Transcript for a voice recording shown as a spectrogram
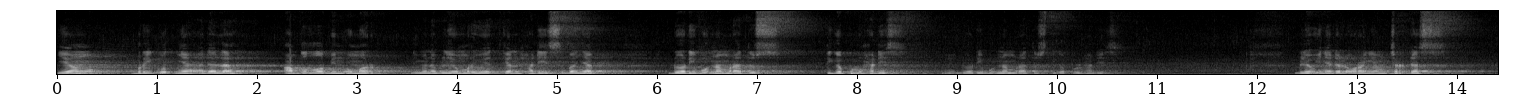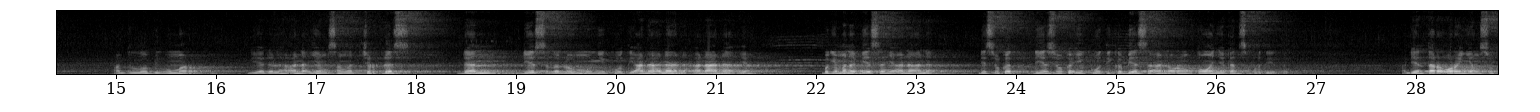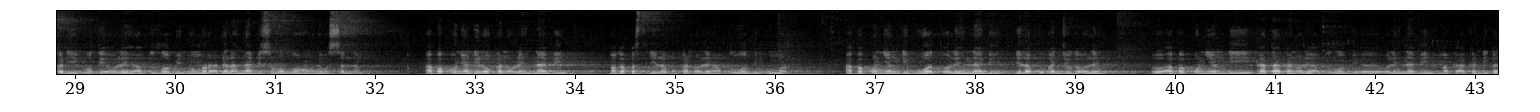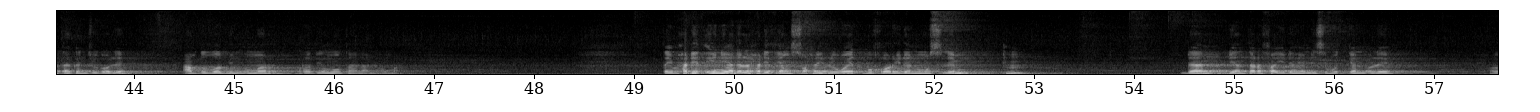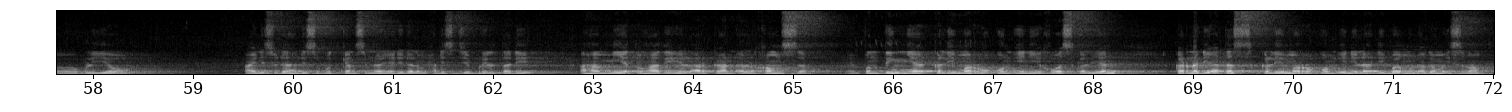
Yang berikutnya adalah Abdullah bin Umar di mana beliau meriwayatkan hadis sebanyak 2630 hadis. 2630 hadis. Beliau ini adalah orang yang cerdas. Abdullah bin Umar dia adalah anak yang sangat cerdas dan dia selalu mengikuti anak-anak anak-anak ya Bagaimana biasanya anak-anak? Dia suka dia suka ikuti kebiasaan orang tuanya kan seperti itu. Di antara orang yang suka diikuti oleh Abdullah bin Umar adalah Nabi sallallahu alaihi wasallam. Apa pun yang dilakukan oleh Nabi, maka pasti dilakukan oleh Abdullah bin Umar. Apa pun yang dibuat oleh Nabi, dilakukan juga oleh uh, apa pun yang dikatakan oleh Abdullah uh, oleh Nabi, maka akan dikatakan juga oleh Abdullah bin Umar radhiyallahu taala anhu. Tapi hadis ini adalah hadis yang sahih riwayat Bukhari dan Muslim. Dan di antara faidah yang disebutkan oleh uh, beliau ah, ini sudah disebutkan sebenarnya di dalam hadis Jibril tadi ahamiyatu hadhil arkan al khamsah yang pentingnya kelima rukun ini khawas sekalian karena di atas kelima rukun inilah dibangun agama Islam.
